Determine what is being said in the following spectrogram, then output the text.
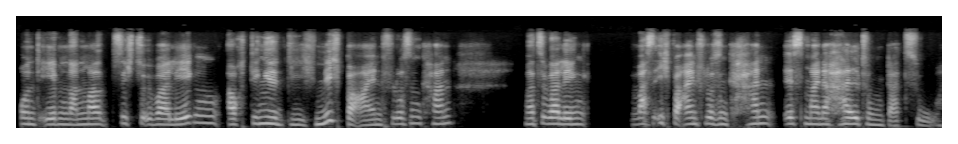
Und eben dann mal sich zu überlegen, auch Dinge, die ich nicht beeinflussen kann, mal zu überlegen, was ich beeinflussen kann, ist meine Haltung dazu.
